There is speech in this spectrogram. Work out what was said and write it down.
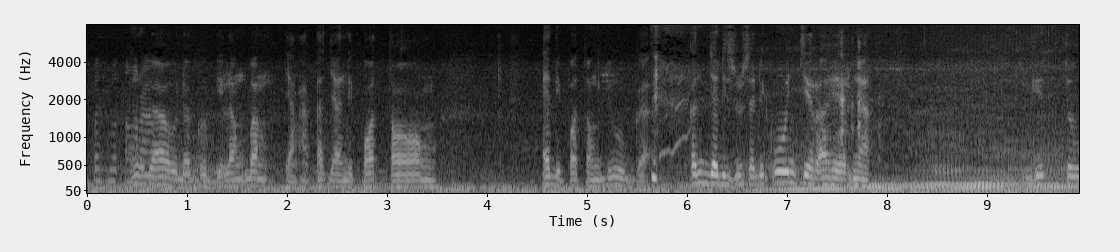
pas potong enggak rambut. udah gue bilang bang yang atas jangan dipotong. Eh dipotong juga. Kan jadi susah dikuncir akhirnya. Gitu.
